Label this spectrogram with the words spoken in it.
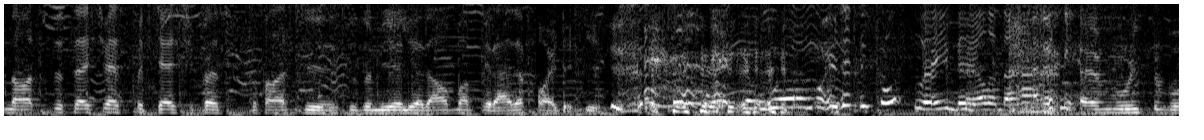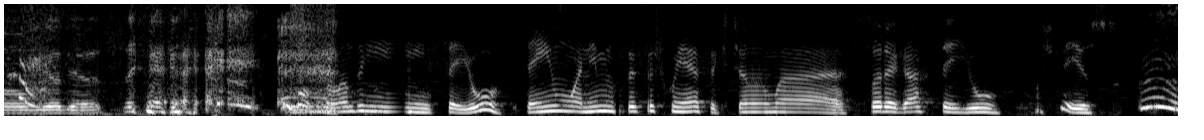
Nossa, se você tivesse podcast pra tu falasse de Suzumi, ele ia dar uma pirada forte aqui. eu amo, eu já fiz cosplay dela, da Haruhi. É muito bom, meu Deus. Pô, falando em Seiyu, tem um anime, não sei se vocês conhecem, que chama Sorega Seiyu. Acho que é isso. Hum,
